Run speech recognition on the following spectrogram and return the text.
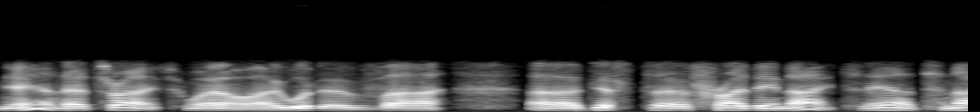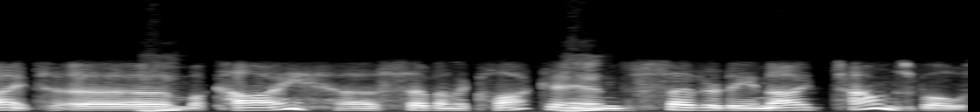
Yeah, that's right. Well, I would have uh, uh, just uh, Friday night, yeah, tonight, uh, mm-hmm. Mackay, uh, 7 o'clock, mm-hmm. and Saturday night, Townsville,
